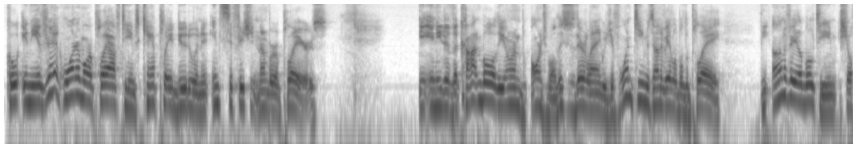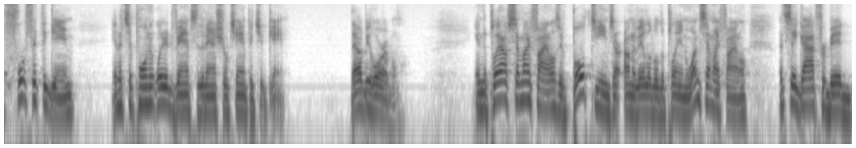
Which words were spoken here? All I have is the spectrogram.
Quote, in the event one or more playoff teams can't play due to an insufficient number of players, in either the Cotton Bowl or the Orange Bowl, this is their language. If one team is unavailable to play, the unavailable team shall forfeit the game and its opponent would advance to the national championship game. That would be horrible. In the playoff semifinals, if both teams are unavailable to play in one semifinal, let's say, God forbid,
